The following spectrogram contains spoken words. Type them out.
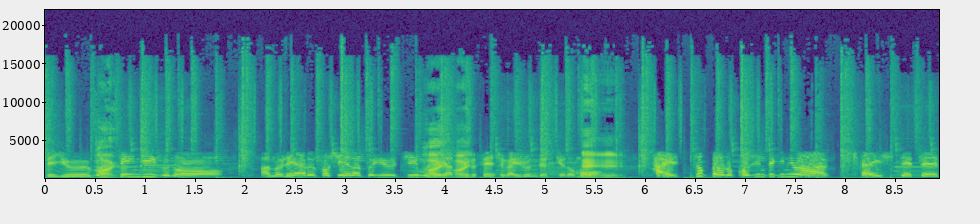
ていう、まあ、スペインリーグのあのレアル・ソシエダというチームでやってる選手がいるんですけども、はい、はい、ちょっとあの個人的には期待してて、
